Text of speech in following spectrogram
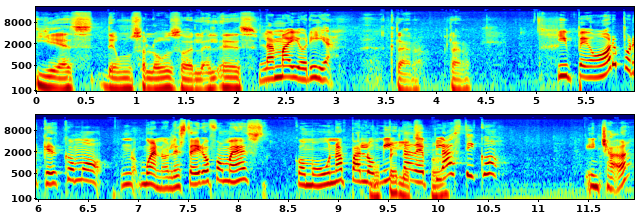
Y es de un solo uso. es, La mayoría. claro, claro. Y peor porque es como, no- bueno, el styrofoam es como una palomita pellets, de ¿no? plástico hinchada,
